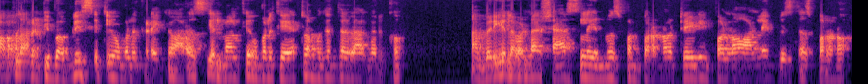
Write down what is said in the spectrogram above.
பாப்புலாரிட்டி பப்ளிசிட்டி உங்களுக்கு கிடைக்கும். அரசியல் வாழ்க்கை உங்களுக்கு ஏற்றம் மிகுந்ததாக இருக்கும். நான் பெரிய லெவலில் ஷேர்ஸில் இன்வெஸ்ட்மெண்ட் பண்ணணும் ட்ரேடிங் பண்ணணும் ஆன்லைன் பிஸ்னஸ் பண்ணணும்.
